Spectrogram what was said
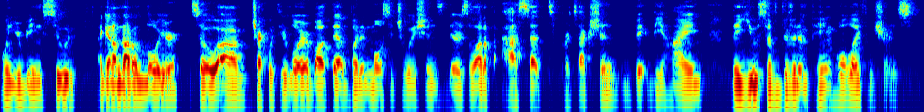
when you're being sued. Again, I'm not a lawyer, so um, check with your lawyer about that. But in most situations, there's a lot of asset protection b- behind the use of dividend-paying whole life insurance.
